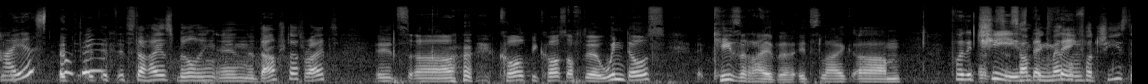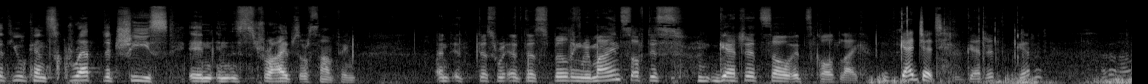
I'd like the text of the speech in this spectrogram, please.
highest building. it, it- it's the highest building in Darmstadt, right? It's uh, called because of the windows Käsereibe. It's like um, for the cheese, something metal thing. for cheese that you can scrap the cheese in, in stripes or something. And it, this, uh, this building reminds of this gadget, so it's called like Gadget, gadget. Gadget? I don't know.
